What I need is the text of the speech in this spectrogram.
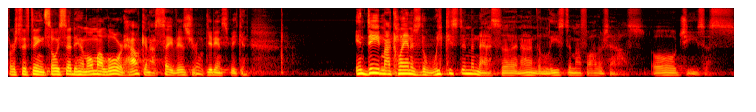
Verse 15 So he said to him, Oh, my Lord, how can I save Israel? Gideon speaking. Indeed, my clan is the weakest in Manasseh, and I am the least in my father's house. Oh, Jesus.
